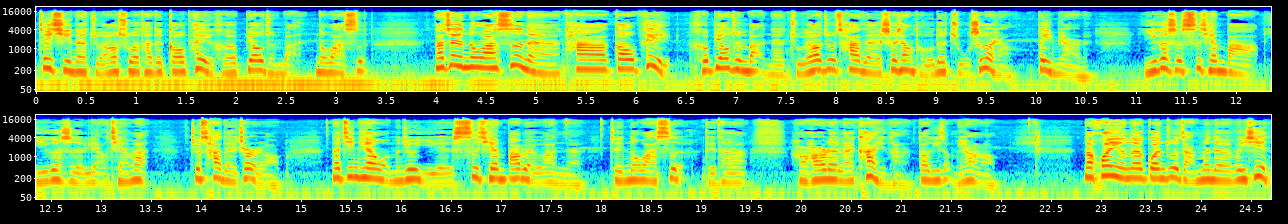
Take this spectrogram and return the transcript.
这期呢，主要说它的高配和标准版 nova 四。那这个 nova 四呢，它高配和标准版呢，主要就差在摄像头的主摄上，背面的，一个是四千八，一个是两千万，就差在这儿啊。那今天我们就以四千八百万的这 nova 四给它好好的来看一看到底怎么样啊？那欢迎呢关注咱们的微信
